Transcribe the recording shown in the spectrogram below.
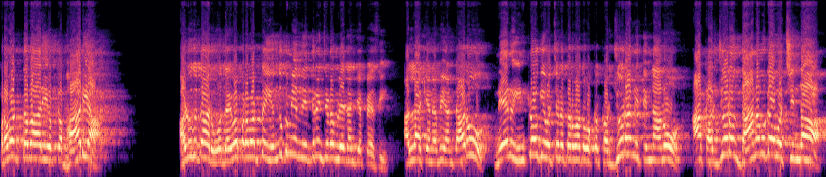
ప్రవక్త వారి యొక్క భార్య అడుగుతారు ఓ దైవ ప్రవక్త ఎందుకు మీరు నిద్రించడం లేదని చెప్పేసి? అల్లాకే నబీ అంటారు నేను ఇంట్లోకి వచ్చిన తర్వాత ఒక ఖర్జూరాన్ని తిన్నాను. ఆ ఖర్జూరం దానముగా వచ్చిందా?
